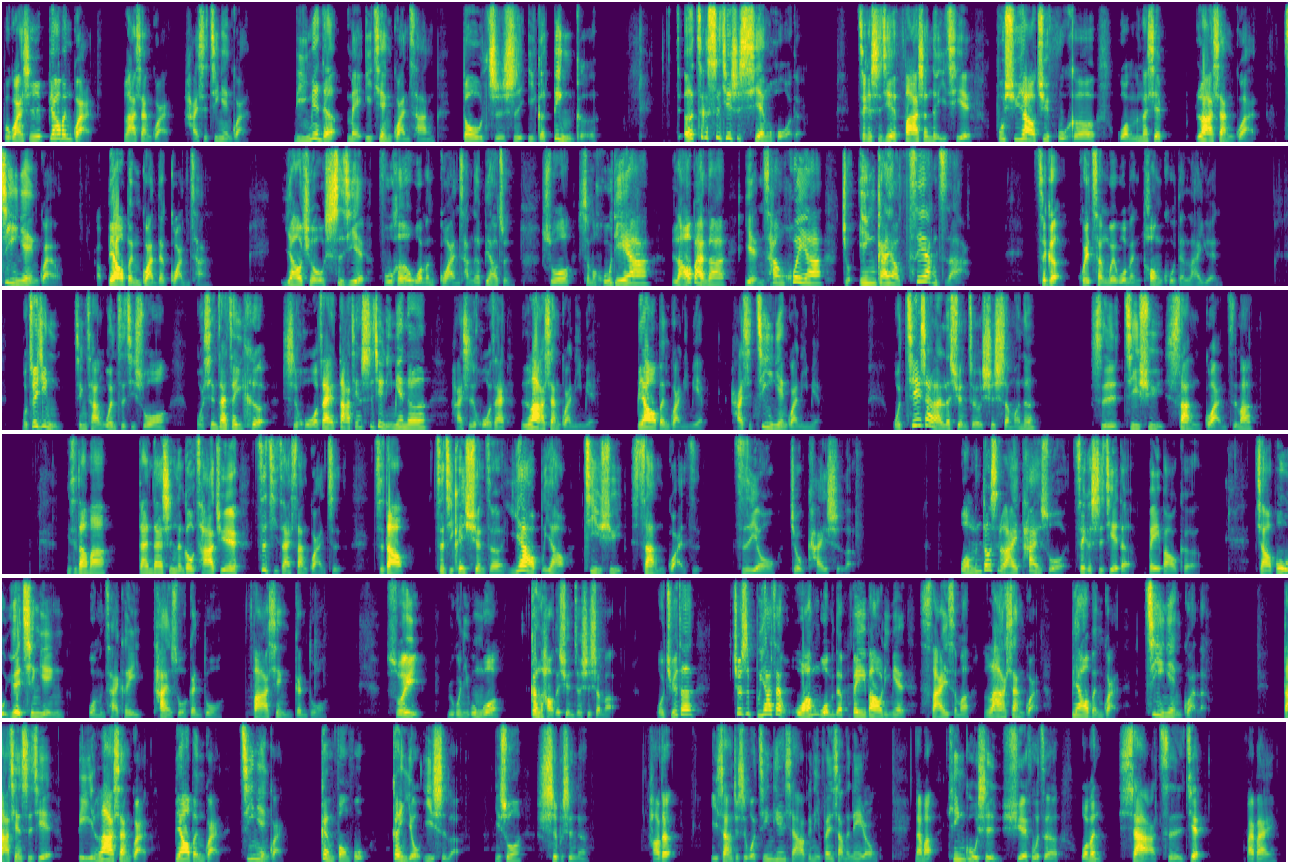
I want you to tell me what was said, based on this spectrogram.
不管是标本馆、蜡像馆还是纪念馆，里面的每一件馆藏都只是一个定格，而这个世界是鲜活的。这个世界发生的一切，不需要去符合我们那些蜡像馆、纪念馆、标本馆的馆藏，要求世界符合我们馆藏的标准，说什么蝴蝶啊？老板呢、啊，演唱会啊，就应该要这样子啊。这个会成为我们痛苦的来源。我最近经常问自己说：我现在这一刻是活在大千世界里面呢，还是活在蜡像馆里面、标本馆里面，还是纪念馆里面？我接下来的选择是什么呢？是继续上馆子吗？你知道吗？单单是能够察觉自己在上管子，知道自己可以选择要不要继续上管子，自由就开始了。我们都是来探索这个世界的背包客，脚步越轻盈，我们才可以探索更多，发现更多。所以，如果你问我更好的选择是什么，我觉得就是不要再往我们的背包里面塞什么蜡像馆、标本馆、纪念馆了。大千世界比蜡像馆、标本馆、纪念馆更丰富。更有意思了，你说是不是呢？好的，以上就是我今天想要跟你分享的内容。那么，听故事学负责，我们下次见，拜拜。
